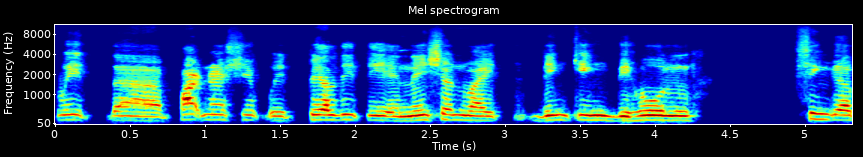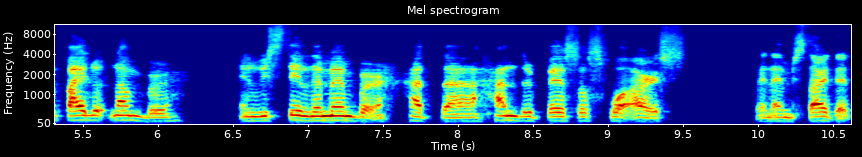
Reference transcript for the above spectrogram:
with the partnership with PLDT and Nationwide, linking the whole single pilot number. And we still remember at uh, 100 pesos for hours when I'm started.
